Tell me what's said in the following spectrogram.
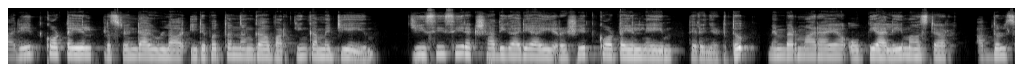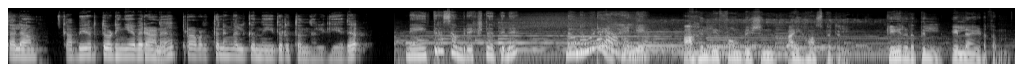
പരീത് കോട്ടയിൽ പ്രസിഡന്റായുള്ള ഇരുപത്തൊന്നംഗ വർക്കിംഗ് കമ്മിറ്റിയെയും ജി സി സി രക്ഷാധികാരിയായി റഷീദ് കോട്ടയലിനെയും തിരഞ്ഞെടുത്തു. മെമ്പർമാരായ O P Ali master Abdul Salam Kabeer തുടങ്ങിയവരാണ് പ്രവർത്തനങ്ങൾക്ക് നേതൃത്വം നൽകിയത്. നേത്ര സംരക്ഷണത്തിന് നമ്മുടെ Ahalya. Ahalya foundation eye hospital കേരളത്തിൽ എല്ലായിടത്തും.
